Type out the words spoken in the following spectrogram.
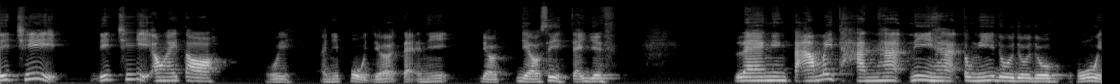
ลิชชี่ลิชชี่เอาไงต่ออุ้ย อันนี้ปูดเยอะแต่อันนี้เดี๋ยวเดี๋ยวสิใจเย็น แรงยังตามไม่ทันฮะ นี่ฮะ ตรงนี้ดูดูดูโอ้ย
